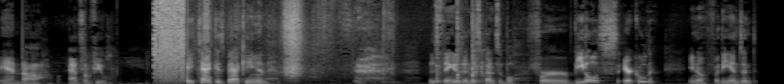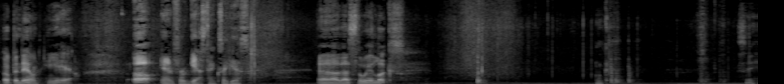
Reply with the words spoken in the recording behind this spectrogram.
and uh, add some fuel. Okay, tank is back in. This thing is indispensable for Beetles, air cooled, you know, for the engine up and down. Yeah. Uh, and for gas tanks, I guess. Uh, that's the way it looks. Okay. See.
